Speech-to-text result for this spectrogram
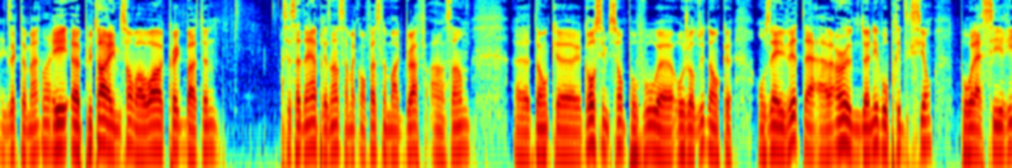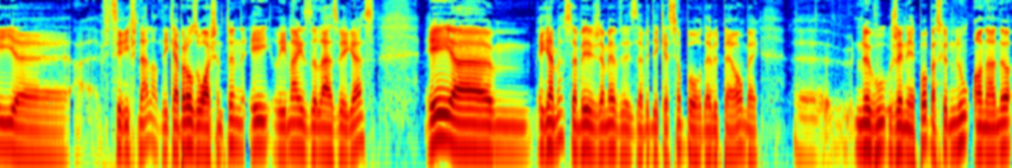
Exactement. Ouais. Et euh, plus tard à l'émission, on va voir Craig Button. C'est sa dernière présence avant qu'on fasse le mock draft ensemble. Euh, donc, euh, grosse émission pour vous euh, aujourd'hui. Donc, on vous invite à, à, un, donner vos prédictions pour la série, série finale entre les Capitals de Washington et les Knights de Las Vegas. Et également, si vous avez, jamais vous avez des questions pour David Perron, ben, ne vous gênez pas parce que nous, on en a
